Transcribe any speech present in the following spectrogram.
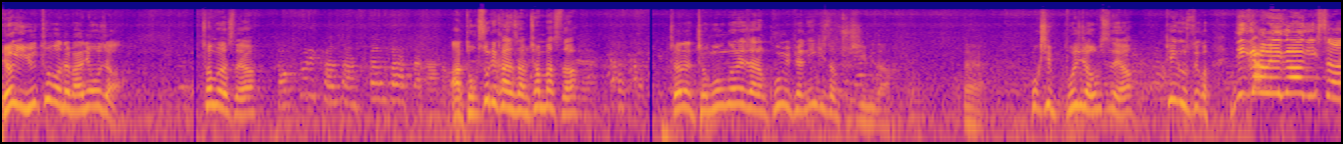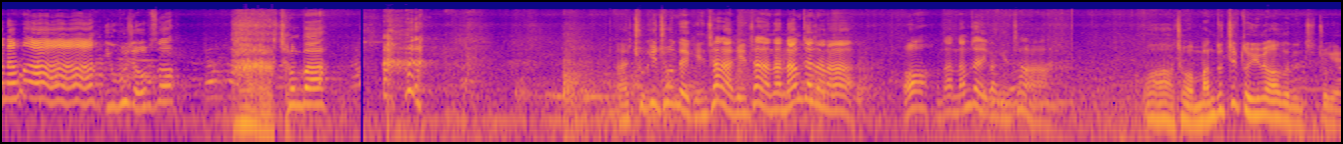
여기 유튜버들 많이 오죠? 처음 보셨어요? 독수리 큰 사람 처음 봤다 나는. 아 독수리 가는 사람 처음 봤어? 저는 전국 노래자랑 구미편 인기상 출신입니다. 네. 혹시 보신 적 없으세요? 핑크 쓰고 네가 왜 거기서 남아 이거 적 없어? 하, 처음 봐. 아, 춥긴 추운데 괜찮아 괜찮아. 난 남자잖아. 어? 난 남자니까 괜찮아. 와 저 만두집도 유명하거든 저쪽에.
